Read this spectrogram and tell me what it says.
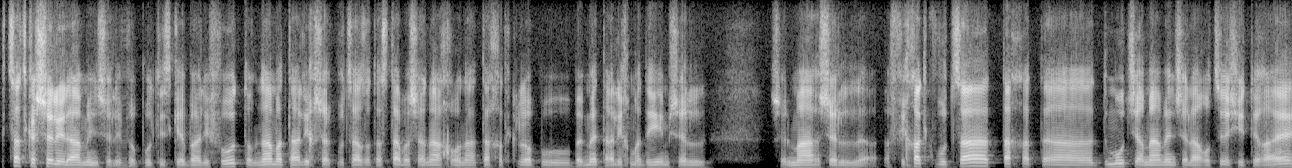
קצת קשה לי להאמין שליברפול תזכה באליפות, אמנם התהליך שהקבוצה הזאת עשתה בשנה האחרונה תחת קלופ הוא באמת תהליך מדהים של, של, מה, של הפיכת קבוצה תחת הדמות שהמאמן שלה רוצה שהיא תיראה.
